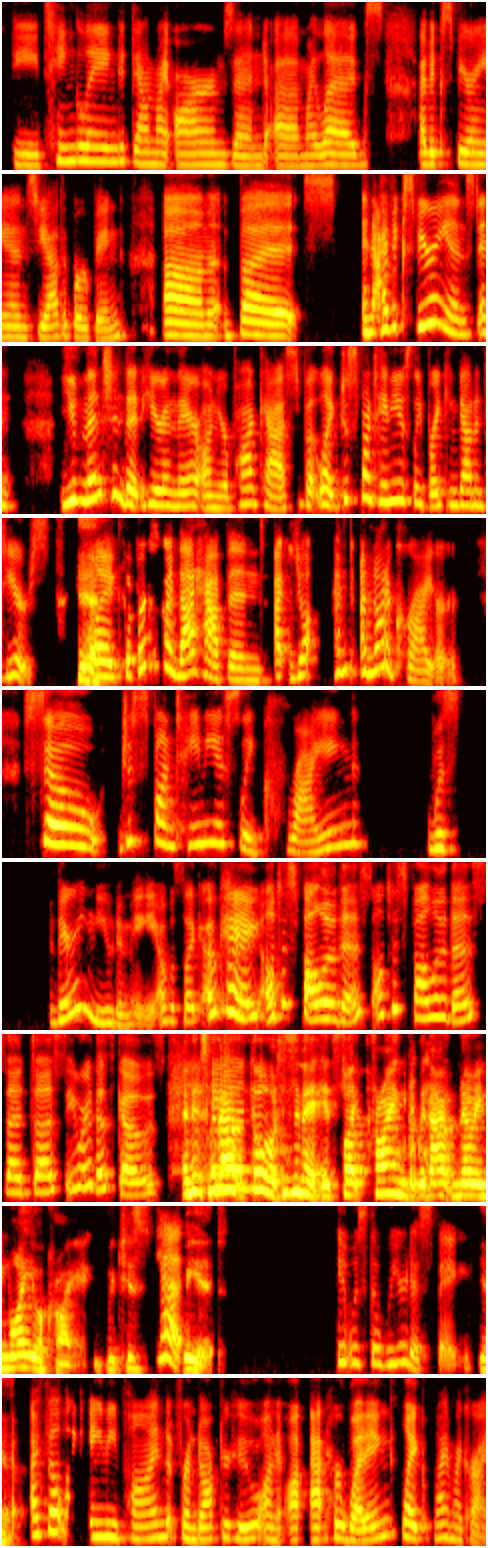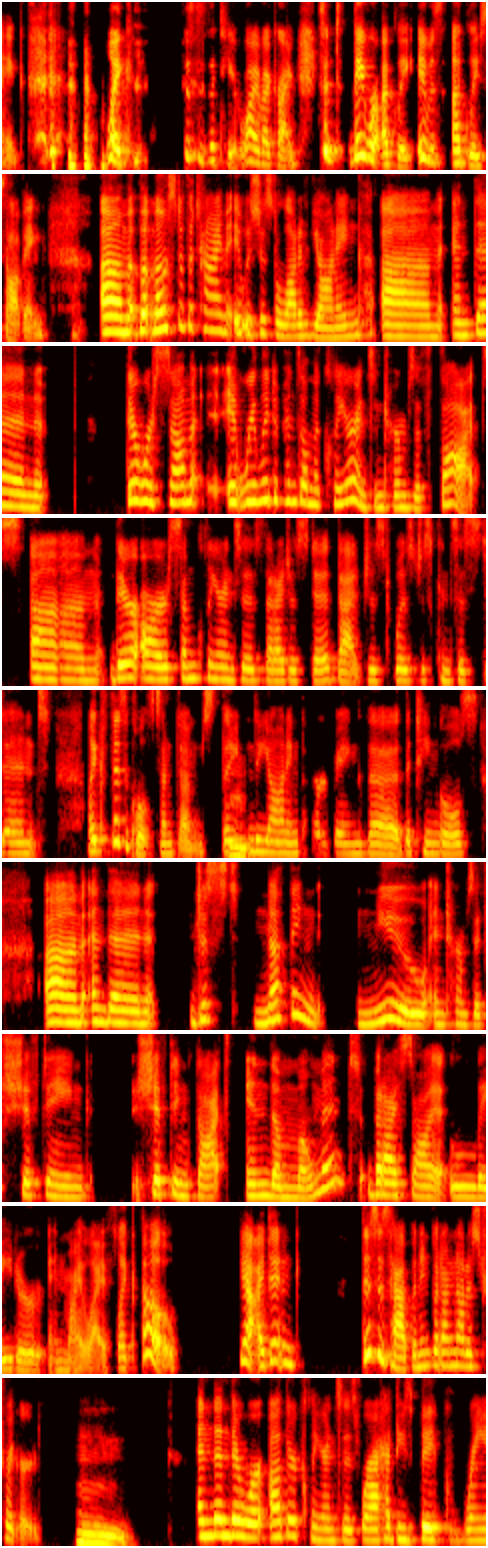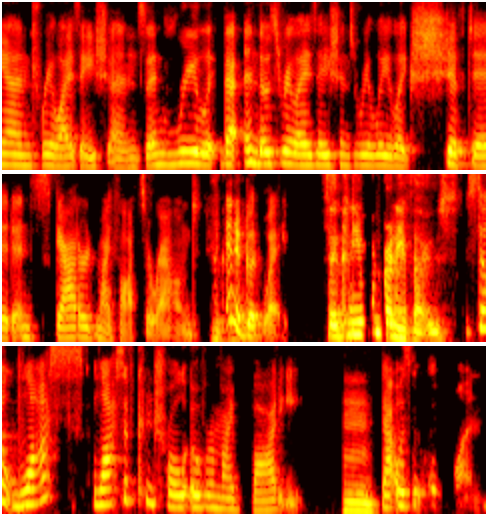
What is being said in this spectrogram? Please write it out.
the tingling down my arms and uh, my legs. I've experienced, yeah, the burping. Um, but and I've experienced and you've mentioned it here and there on your podcast, but like just spontaneously breaking down in tears. Yeah. Like the first time that happened, I, I'm I'm not a crier, so just spontaneously crying was very new to me. I was like, okay, I'll just follow this. I'll just follow this and uh, see where this goes. And it's without and, thought, isn't it? It's like crying, but without knowing why you're crying, which is yeah. weird. It was the weirdest thing. Yeah. I felt like Amy Pond from Doctor Who on uh, at her wedding. Like, why am I crying? like, this is a tear. Why am I crying? Except they were ugly. It was ugly sobbing. Um, but most of the time it was just a lot of yawning. Um, and then there were some it really depends on the clearance in terms of thoughts. Um there are some clearances that i just did that just was just consistent like physical symptoms the mm. the yawning the burping the the tingles. Um and then just nothing new in terms of shifting shifting thoughts in the moment but i saw it later in my life. Like oh yeah i didn't this is happening but i'm not as triggered. Mm and then there were other clearances where i had these big grand realizations and really that and those realizations really like shifted and scattered my thoughts around okay. in a good way. So can you remember any of those? So loss loss of control over my body. Mm. that was a big one.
